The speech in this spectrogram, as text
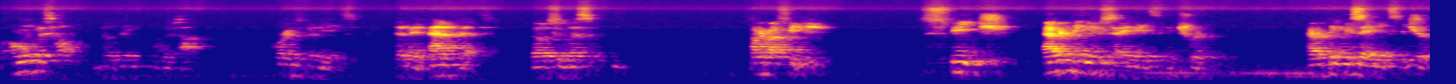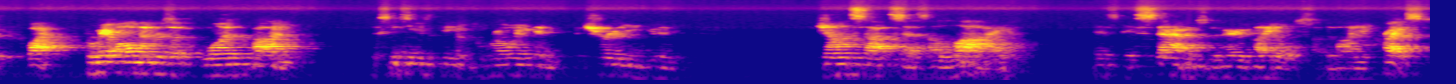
but only what is helpful for building others up, according to their needs, that it may benefit those who listen. Talking about speech. Speech, everything you say needs to be true. Everything we say needs to be true. Why? For we are all members of one body. This continues the theme of growing in maturity and unity. John Stott says a lie is a stab into the very vitals of the body of Christ.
